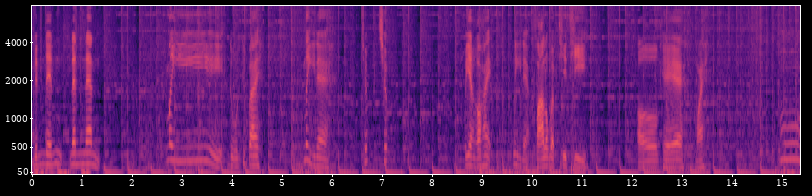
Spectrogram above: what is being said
เน้นเน้นแน่นแน่นๆไม่ดูดขึ้นไป นี่แน่ชึบชึบเปียงเขาให้ นี่เนี่ยฟ้าลงแบบทีทีโอเคไว้อืม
